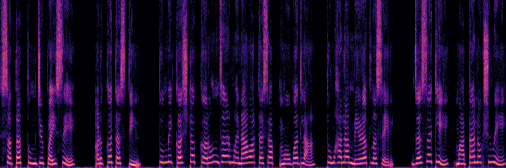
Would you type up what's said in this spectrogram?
सतत तुमचे पैसे अडकत असतील. तुम्ही कष्ट करून जर म्हणावा तसा मोबदला तुम्हाला मिळत नसेल. जसं की माता लक्ष्मी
